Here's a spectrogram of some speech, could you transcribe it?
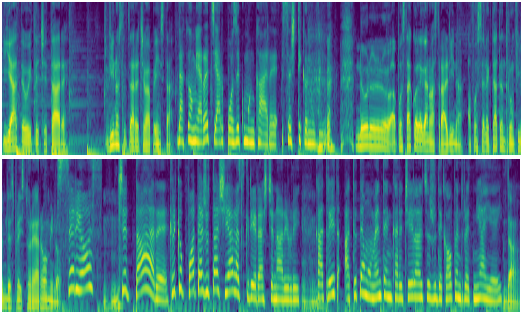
Ia te uite ce tare! Vino să-ți arăt ceva pe Insta. Dacă îmi arăți iar poze cu mâncare, să știi că nu vin. Nu, nu, nu, nu. A postat colega noastră, Alina. A fost selectată într-un film despre istoria romilor. Serios? Mhm. Ce tare! Cred că poate ajuta și ea la scrierea scenariului, Mhm. că a trăit atâtea momente în care ceilalți o judecau pentru etnia ei. Da,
